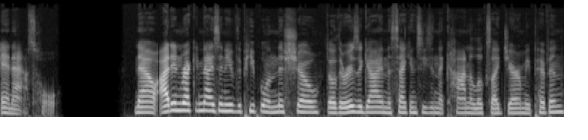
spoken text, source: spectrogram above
an asshole. Now, I didn't recognize any of the people in this show, though there is a guy in the second season that kind of looks like Jeremy Piven,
